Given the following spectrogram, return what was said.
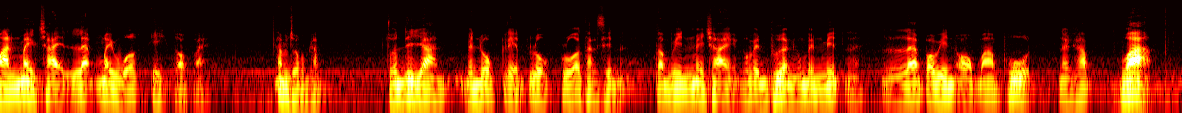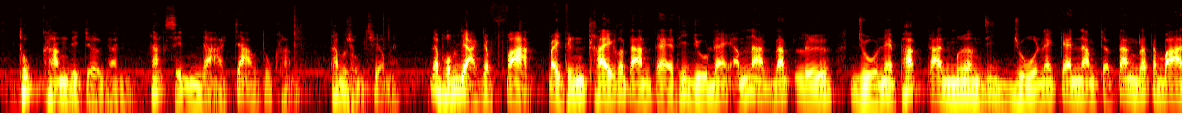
มันไม่ใช่และไม่เวิร์กอีกต่อไปท่านผู้ชมครับชนทิยานเป็นโรคเกลียดโรคกลัวทักษิณตะวินไม่ใช่เขาเป็นเพื่อนเขาเป็นมิตรนะและประวินออกมาพูดนะครับ ว่าทุกครั้งที่เจอกันทักษิณด่าเจ้าทุกครั้งท่านผู้ชมเชื่อไหม และผมอยากจะฝากไปถึงใครก็ตามแต่ที่อยู่ในอำนาจรัฐ หรืออยู่ในพักการเมืองที่อยู่ในแกนนำจะตั้งรัฐบาล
